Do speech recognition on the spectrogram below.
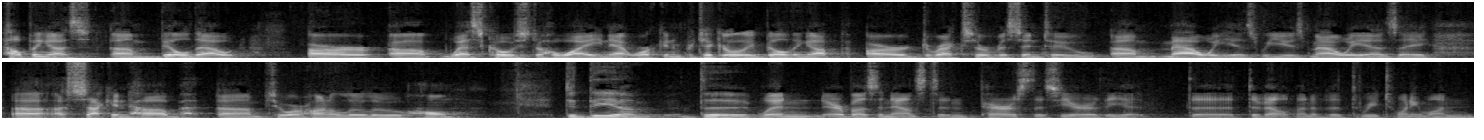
helping us um, build out our uh, West Coast to Hawaii network, and particularly building up our direct service into um, Maui as we use Maui as a, uh, a second hub um, to our Honolulu home. Did the um, the when Airbus announced in Paris this year the uh, the development of the 321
